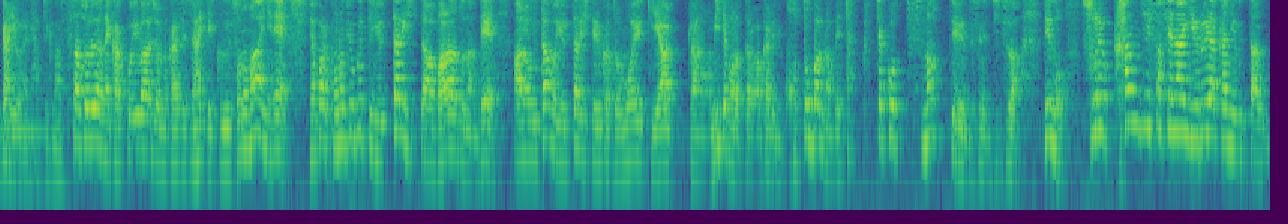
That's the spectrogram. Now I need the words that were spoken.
概要欄に貼っておきます。さあ、それではね、かっこいいバージョンの解説に入っていく、その前にね、やっぱりこの曲ってゆったりしたバラードなんで、あの、歌もゆったりしてるかと思いきや、あの、見てもらったらわかるように言葉がめちゃくちゃこう詰まってるんですね、実は。でも、それを感じさせない緩やかに歌う。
